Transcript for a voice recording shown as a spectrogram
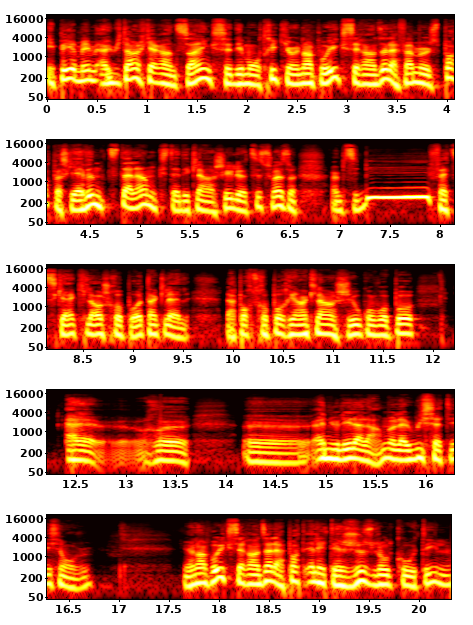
Et pire, même à 8h45, c'est démontré qu'il y a un employé qui s'est rendu à la fameuse porte parce qu'il y avait une petite alarme qui s'était déclenchée. Là. Tu sais, souvent, c'est un, petit bip fatigant qui lâchera pas tant que la, la porte sera pas réenclenchée ou qu'on va pas euh, euh, annuler l'alarme, la resetter si on veut. Il y a un employé qui s'est rendu à la porte, elle était juste de l'autre côté. là.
